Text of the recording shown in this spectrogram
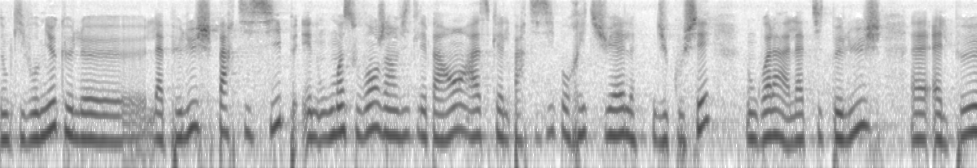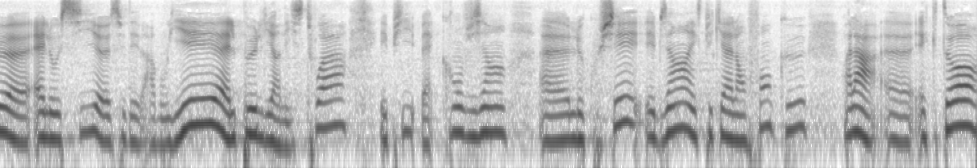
Donc il vaut mieux que la peluche participe. Et donc moi souvent j'invite les parents à ce qu'elle participe au rituel du coucher. Donc voilà, la petite peluche, euh, elle peut euh, elle aussi euh, se débarbouiller, elle peut lire l'histoire. Et puis ben, quand vient le coucher, eh bien expliquer à l'enfant que voilà Hector,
